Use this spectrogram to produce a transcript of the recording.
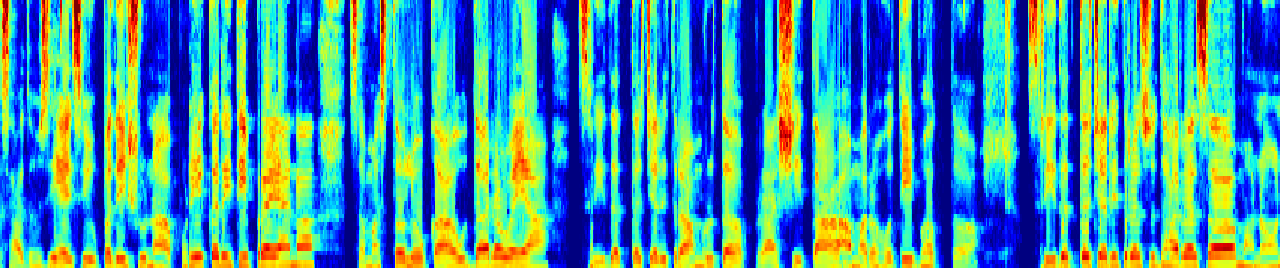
साधूचे ऐसे उपदेशून पुढे करीती प्रयाण समस्त लोका उदारवया श्री दत्त चरित्रामृत प्राशिता अमर होती भक्त. श्री दत्त चरित्र सुधारस म्हणून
